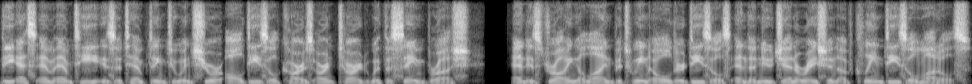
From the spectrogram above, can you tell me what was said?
The SMMT is attempting to ensure all diesel cars aren't tarred with the same brush, and is drawing a line between older diesels and the new generation of clean diesel models.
